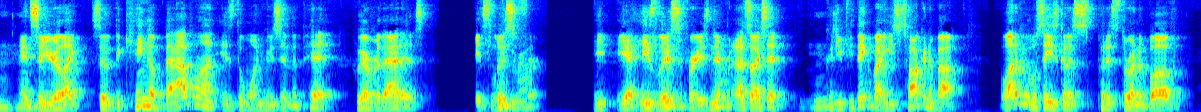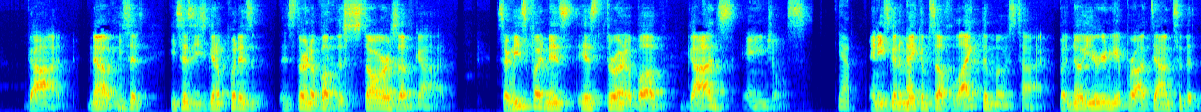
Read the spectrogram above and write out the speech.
Mm-hmm. And so you're like, so the king of Babylon is the one who's in the pit, whoever that is. It's Lucifer. He, yeah, he's Lucifer. He's Nimrod. That's what I said. Because mm-hmm. if you think about it, he's talking about a lot of people say he's going to put his throne above God. No, he says he says he's going to put his his throne above the stars of God. So he's putting his his throne above God's angels. Yep. And he's going to make himself like the Most High. But no, you're going to get brought down to the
